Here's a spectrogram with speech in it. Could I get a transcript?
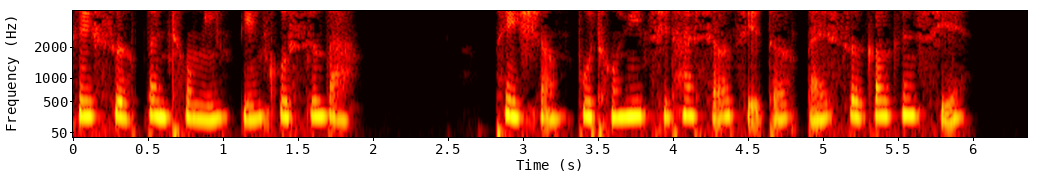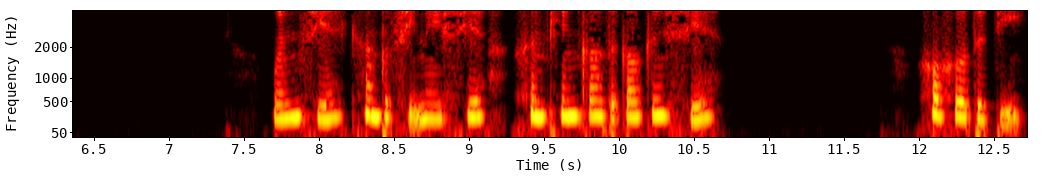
黑色半透明连裤丝袜，配上不同于其他小姐的白色高跟鞋。文杰看不起那些恨天高的高跟鞋，厚厚的底，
